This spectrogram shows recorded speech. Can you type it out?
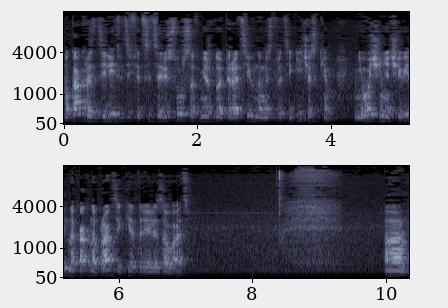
но как разделить в дефиците ресурсов между оперативным и стратегическим? Не очень очевидно, как на практике это реализовать. А,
